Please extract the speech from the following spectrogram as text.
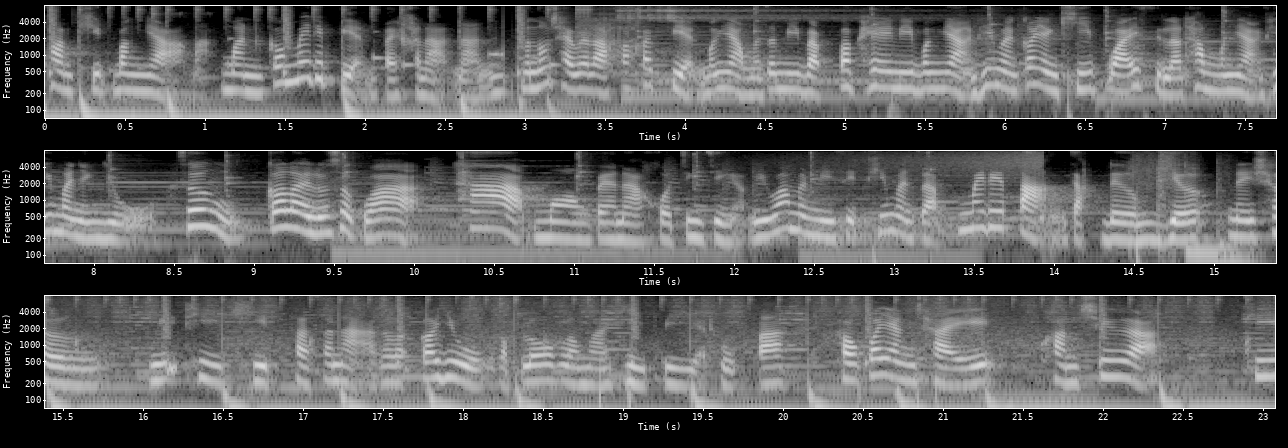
ความคิดบางอย่างอะมันก็ไม่ได้เปลี่ยนไปขนาดนั้น มันต้องใช้เวลาค่อยๆเปลี่ยนบางอย่างมันจะมีแบบประเพณีบางอย่างที่มันก็ยังคีปไว้ศิลธรรมบางอย่างที่มันยังอยู่ ซึ่งก็เลยรู้สึกว่าถ้ามองไปอนาคตจริงๆอะวิว่ามันมีสิทธิ์ที่มันจะไม่ได้ต่างจากเดิมเยอะในเชิงวิธีคิดศาสนาก็อยู่กับโลกเรามากี่ปีอะถูกปะเขาก็ยังใช้ความเชื่อ ที่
